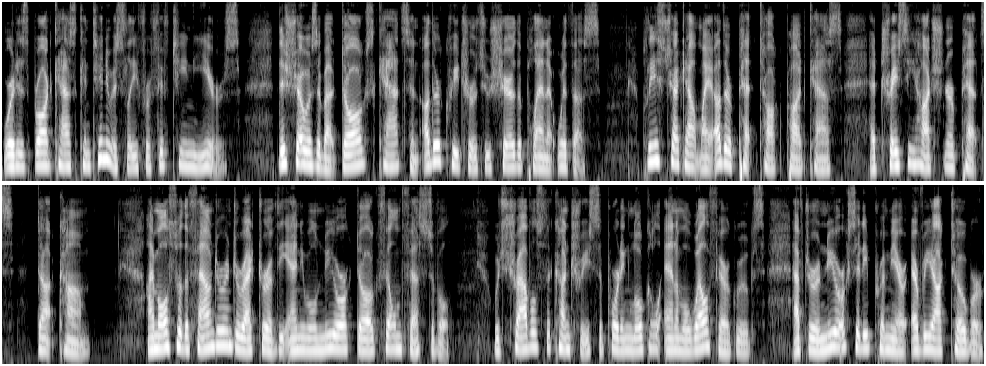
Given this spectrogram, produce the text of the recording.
where it is broadcast continuously for 15 years. This show is about dogs, cats, and other creatures who share the planet with us. Please check out my other Pet Talk podcasts at traciehotchnerpets.com. I'm also the founder and director of the annual New York Dog Film Festival, which travels the country supporting local animal welfare groups after a New York City premiere every October,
